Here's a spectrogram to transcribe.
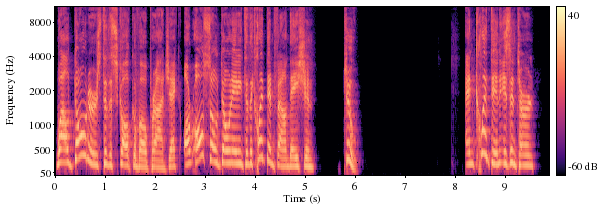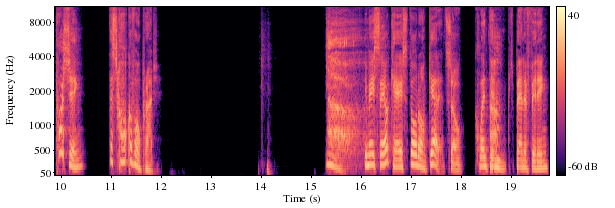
while donors to the Skolkovo project are also donating to the Clinton Foundation, too. And Clinton is in turn pushing the Skolkovo project. you may say, okay, I still don't get it. So Clinton's benefiting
